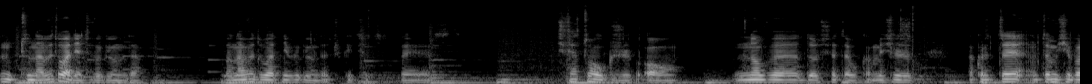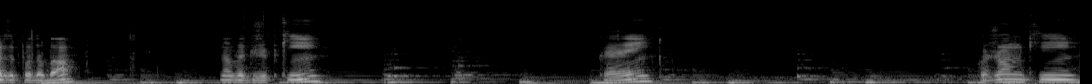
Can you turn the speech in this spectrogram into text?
No, tu nawet ładnie to wygląda. To nawet ładnie wygląda. Czekajcie, co tutaj jest? Światłogrzyb, o. Nowe do światełka. Myślę, że akurat te, to mi się bardzo podoba. Nowe grzybki. Okej. Korzonki.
